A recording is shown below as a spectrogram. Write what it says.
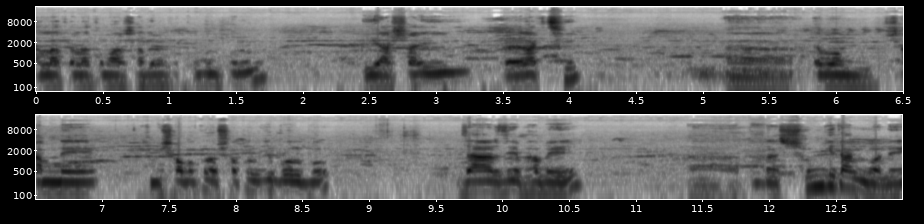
আল্লাহ তালা তোমার সাধনাকে কবুল করুন। এই আশাই রাখছি। এবং সামনে আমি সকল সকলকে বলব, যার যেভাবে তারা সঙ্গীতাঙ্গনে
